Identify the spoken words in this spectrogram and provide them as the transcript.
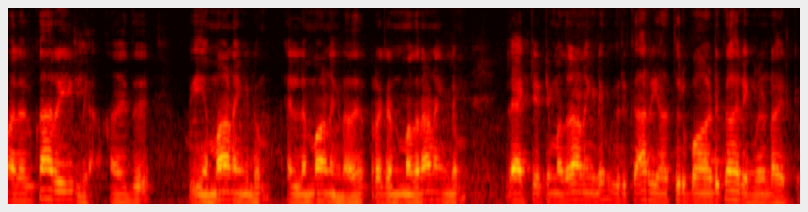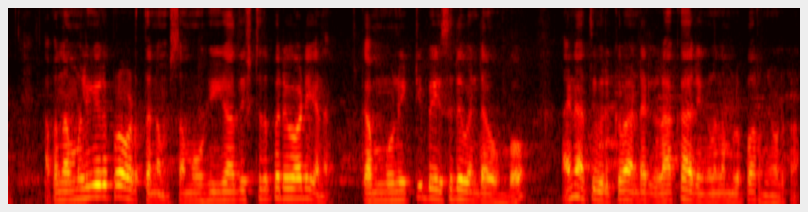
പലർക്കും അറിയില്ല. അതായത് പി എം ആണെങ്കിലും എൽ എം ആണെങ്കിലും അതായത് പ്രഗ്നന്റ് മദർ ആണെങ്കിലും ലാക്ടേറ്റി മദർ ആണെങ്കിലും ഇവർക്ക് അറിയാത്ത ഒരുപാട് കാര്യങ്ങൾ ഉണ്ടായിരിക്കും. അപ്പോൾ നമ്മൾ ഈ ഒരു പ്രവർത്തനം സാമൂഹികാധിഷ്ഠിത പരിപാടിയാണ്. കമ്മ്യൂണിറ്റി ബേസ്ഡ് ഇവന്റ് ആകുമ്പോൾ അതിനകത്ത് ഇവർക്ക് വേണ്ട എല്ലാ കാര്യങ്ങളും നമ്മൾ പറഞ്ഞു കൊടുക്കണം.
